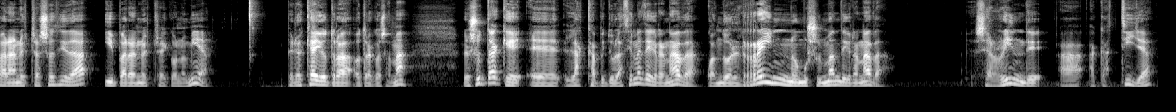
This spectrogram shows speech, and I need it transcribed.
para nuestra sociedad y para nuestra economía. Pero es que hay otra, otra cosa más. Resulta que eh, las capitulaciones de Granada, cuando el reino musulmán de Granada se rinde a, Castilla,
